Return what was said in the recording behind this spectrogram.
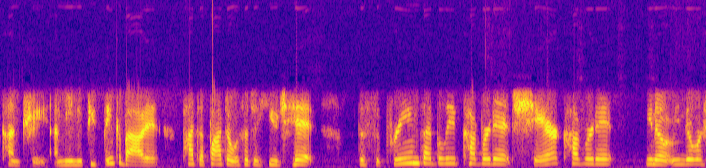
country. I mean, if you think about it, Pata Pata was such a huge hit. The Supremes, I believe, covered it. Cher covered it. You know, I mean, there were,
